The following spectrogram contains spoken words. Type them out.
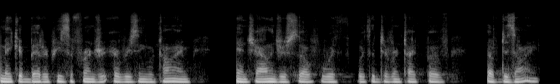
make a better piece of furniture every single time and challenge yourself with with a different type of of design.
